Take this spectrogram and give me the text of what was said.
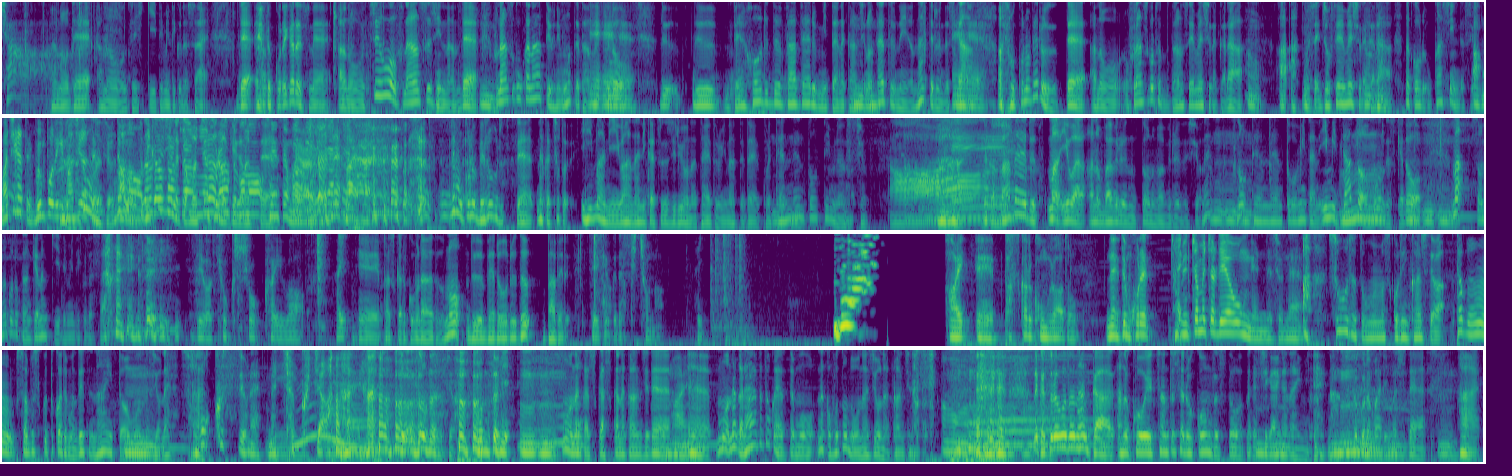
なのであのぜひ聞いてみてください。で、えっと、これがですねあの一応フランス人なんで、フランス語かなっていうふうに思ってたんですけど「ええルルベホルド・バベル」みたいな感じのタイトルにはなってるんですが、ええあのこのベルってあのフランス語だと男性名詞だから、ああごめんなさい女性名詞だから、なんか俺おかしいんですよ。あ間違ってる。文法的に間違ってる。ですよ。でもフランス人なんか間違うわけがなくて。先生もやられてる。でもこのベロールってなんかちょっと今には何か通じるようなタイトルになっててこれ天然痘って意味なんですよ。あだからバベル、まあ、いわゆるあのバベルの塔のバベルですよね、の天然痘みたいな意味だとは思うんですけど、まあそんなこと関係なく聞いてみてください。では曲紹介は？はい、えーパスカル・コムラードの「ル・ベロール・ドゥ・バベル」っていう曲です。貴重な。はい。はい、えーパスカル・コムラード。ねでもこれ、はい。めちゃめちゃレア音源ですよね。あそうだと思いますこれに関しては。多分サブスクとかでも出てないとは思うんですよね。素朴っすよね、めちゃくちゃ、はいはい、そうそうなんですよ。本当に。もうなんかスカスカな感じで、はい。えーもうなんかライブとかやってもなんかほとんど同じような感じなんですよ。うん だからそれほどなんかあのこういうちゃんとした録音物となんか違いがないみたいなところもありまして、はい。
